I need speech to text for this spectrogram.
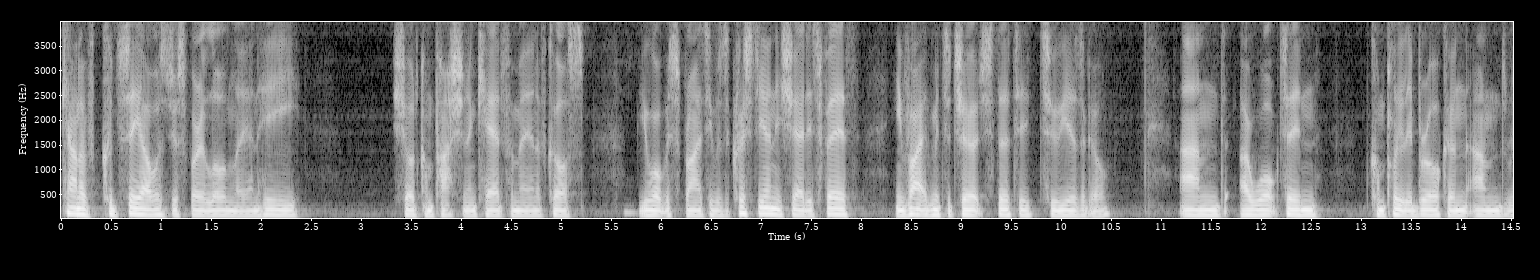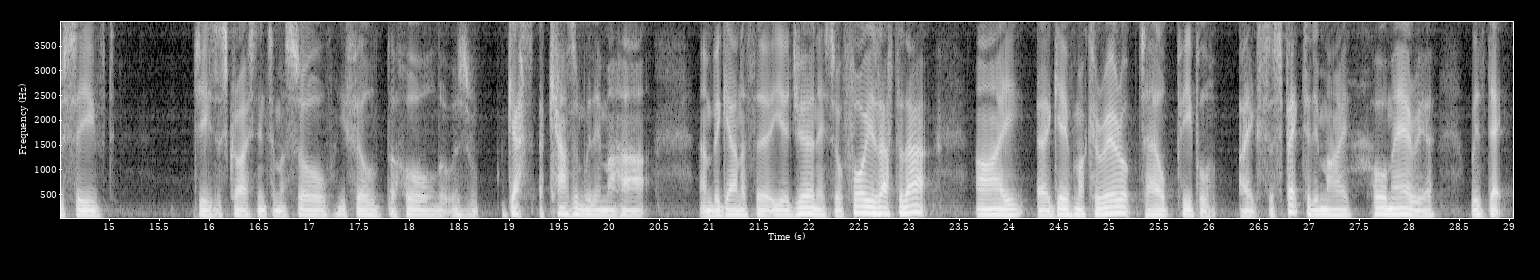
kind of could see I was just very lonely and he showed compassion and cared for me. And of course, you won't be surprised, he was a Christian, he shared his faith. He invited me to church 32 years ago. And I walked in completely broken and received Jesus Christ into my soul. He filled the hole that was gas- a chasm within my heart and began a 30 year journey. So, four years after that, I uh, gave my career up to help people I suspected in my home area with debt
